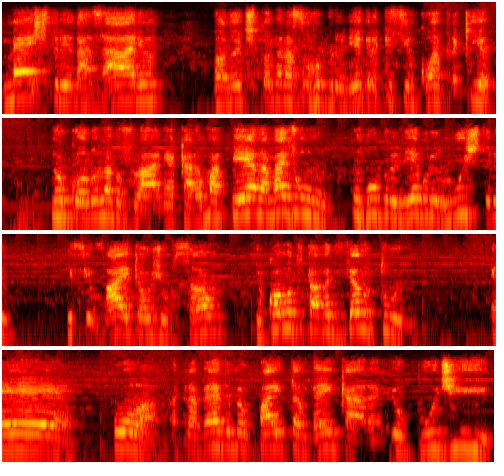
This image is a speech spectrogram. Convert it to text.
mestre Nazário. Boa noite, toda a nação rubro-negra que se encontra aqui no Coluna do Fla, né, cara? Uma pena, mais um, um rubro-negro ilustre que se vai, que é o Gilson. E como tu estava dizendo, Túlio, é, pô, através do meu pai também, cara, eu pude.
